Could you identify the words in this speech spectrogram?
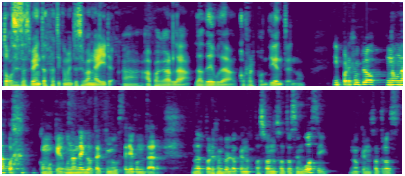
todas esas ventas prácticamente se van a ir a, a pagar la, la, deuda correspondiente, ¿no? Y por ejemplo, una, una, como que una anécdota que me gustaría contar, no es por ejemplo lo que nos pasó a nosotros en WOSI, ¿no? Que nosotros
